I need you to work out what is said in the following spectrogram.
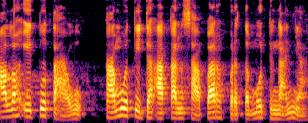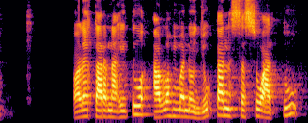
Allah itu tahu kamu tidak akan sabar bertemu dengannya. Oleh karena itu Allah menunjukkan sesuatu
